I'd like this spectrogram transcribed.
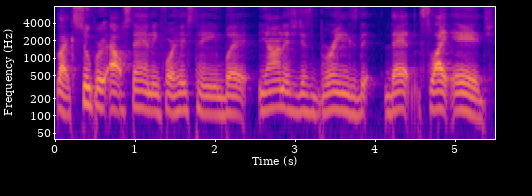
like super outstanding for his team, but Giannis just brings th- that slight edge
